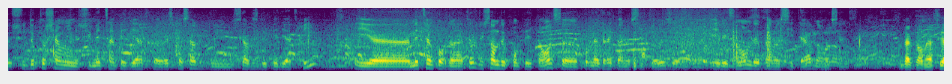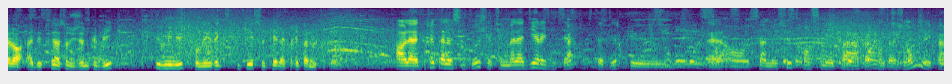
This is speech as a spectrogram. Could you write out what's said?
Je suis Dr Charmine, je suis médecin pédiatre responsable du service de pédiatrie et euh, médecin coordonnateur du centre de compétences euh, pour la drépanocytose euh, et les syndromes drépanocytaires dans le service. D'accord, merci. Alors, à destination du jeune public, une minute pour nous expliquer ce qu'est la drépanocytose. Alors, la drépanocytose, c'est une maladie héréditaire, c'est-à-dire que ça ne se transmet pas par contagion, mais par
